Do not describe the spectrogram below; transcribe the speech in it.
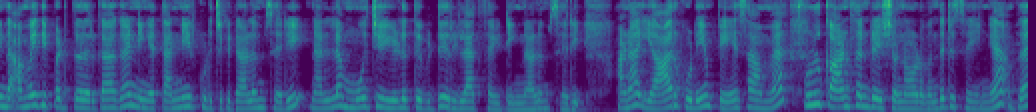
இந்த அமைதிப்படுத்துவதற்காக நீங்கள் தண்ணீர் குடிச்சிக்கிட்டாலும் சரி நல்ல மூச்சை இழுத்து விட்டு ரிலாக்ஸ் ஆகிட்டிங்கனாலும் சரி. ஆனால் யார் கூடயும் பேசாமல் ஃபுல் கான்சன்ட்ரேஷனோட வந்துட்டு செய்யுங்க. அப்போ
